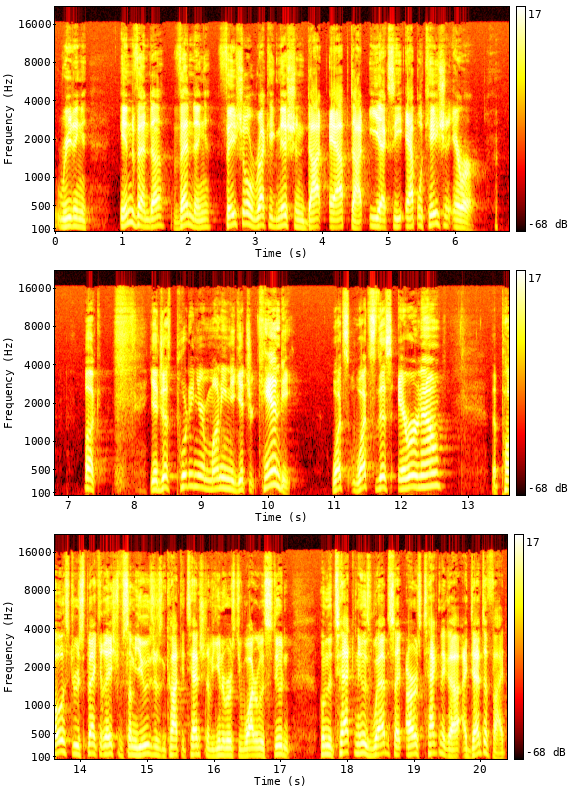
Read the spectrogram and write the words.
reading Invenda vending facial recognition.app.exe application error. Look, you just put in your money and you get your candy. What's what's this error now? The post drew speculation from some users and caught the attention of a University of Waterloo student whom the tech news website Ars Technica identified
